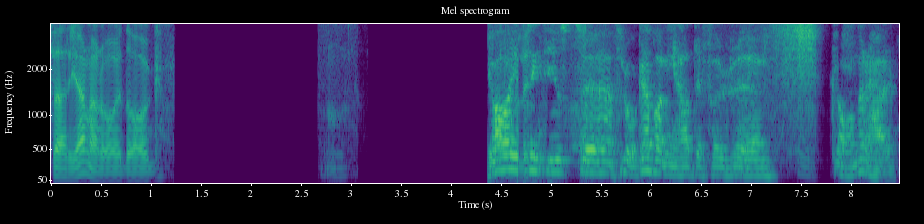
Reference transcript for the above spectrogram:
dvärgarna då idag. Ja, jag tänkte just eh, fråga vad ni hade för eh, planer här.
